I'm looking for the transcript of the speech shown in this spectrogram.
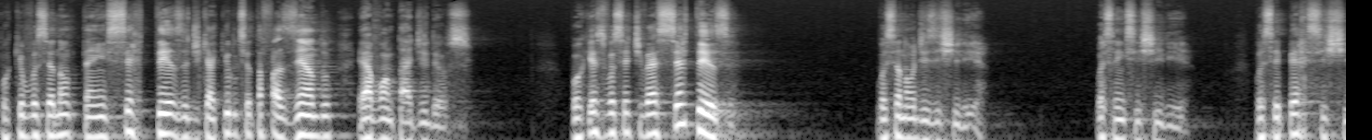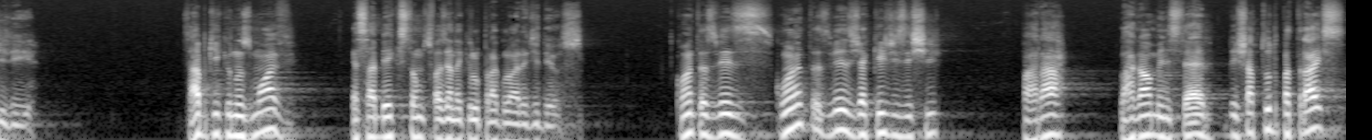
Porque você não tem certeza de que aquilo que você está fazendo é a vontade de Deus. Porque se você tivesse certeza, você não desistiria. Você insistiria você persistiria. Sabe o que, que nos move? É saber que estamos fazendo aquilo para a glória de Deus. Quantas vezes, quantas vezes já quis desistir, parar, largar o ministério, deixar tudo para trás?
